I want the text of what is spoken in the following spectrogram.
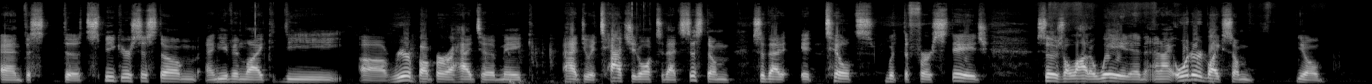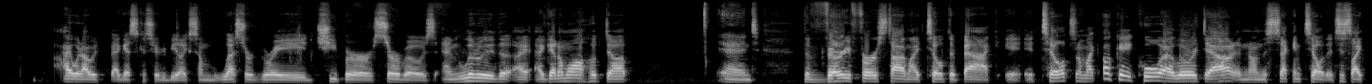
and the, the speaker system and even like the uh, rear bumper I had to make I had to attach it all to that system so that it tilts with the first stage. So there's a lot of weight, and, and I ordered like some, you know, I would I would I guess consider to be like some lesser grade, cheaper servos, and literally the I, I get them all hooked up, and the very first time I tilt it back, it, it tilts, and I'm like, okay, cool. I lower it down, and on the second tilt, it's just like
